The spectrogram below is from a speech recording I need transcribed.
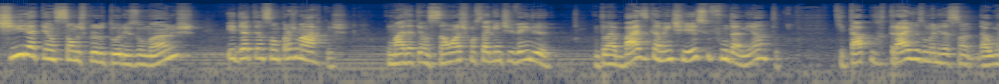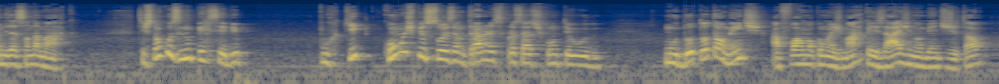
tire a atenção dos produtores humanos e dê atenção para as marcas. Com mais atenção, elas conseguem te vender. Então é basicamente esse o fundamento que está por trás da humanização, da humanização da marca. Vocês estão conseguindo perceber por que, como as pessoas entraram nesse processo de conteúdo mudou totalmente a forma como as marcas agem no ambiente digital?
